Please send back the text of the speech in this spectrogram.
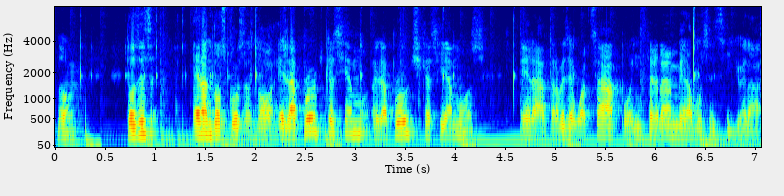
¿no? Mm. Entonces eran dos cosas, ¿no? El approach que hacíamos, el approach que hacíamos era a través de WhatsApp o Instagram era muy sencillo, era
